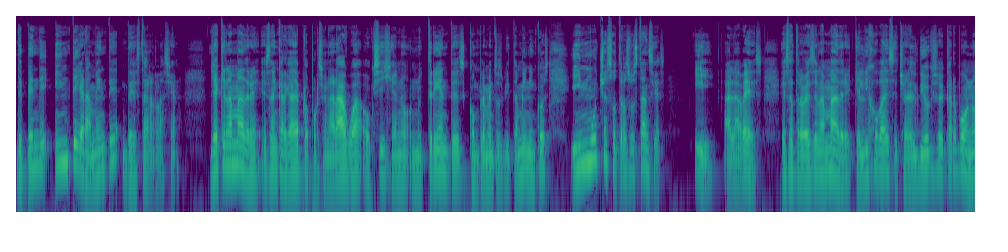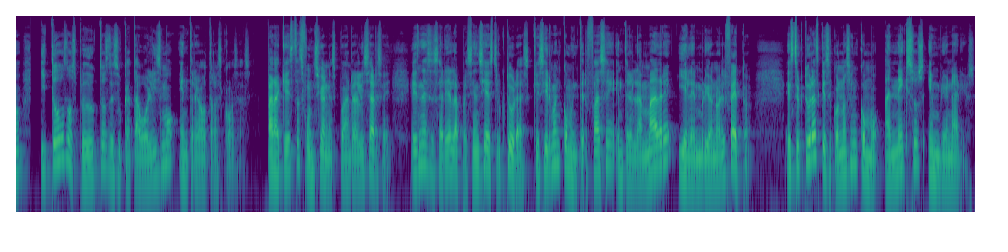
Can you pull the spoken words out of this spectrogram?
depende íntegramente de esta relación, ya que la madre es la encargada de proporcionar agua, oxígeno, nutrientes, complementos vitamínicos y muchas otras sustancias. Y, a la vez, es a través de la madre que el hijo va a desechar el dióxido de carbono y todos los productos de su catabolismo, entre otras cosas. Para que estas funciones puedan realizarse, es necesaria la presencia de estructuras que sirvan como interfase entre la madre y el embrión o el feto, estructuras que se conocen como anexos embrionarios,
